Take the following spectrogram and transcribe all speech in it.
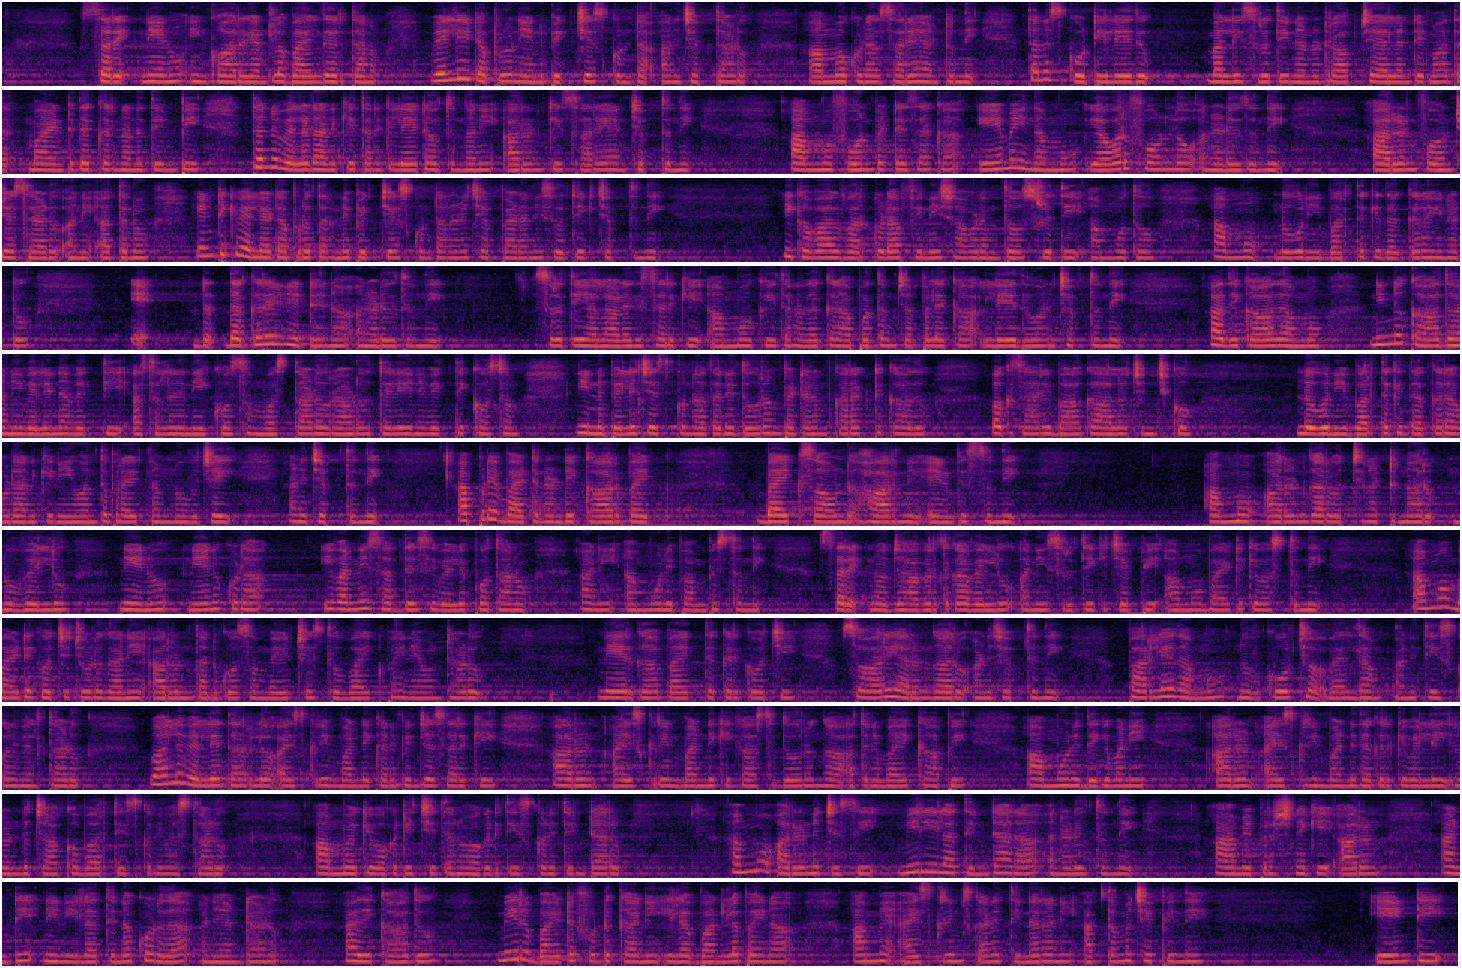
సరే నేను ఇంకో అరగంటలో బయలుదేరుతాను. వెళ్ళేటప్పుడు నేను పిక్ చేసుకుంటా అని చెప్తాడు. అమ్మ కూడా సరే అంటుంది. తన స్కూటీ లేదు. మళ్ళీ శృతి నన్ను డ్రాప్ చేయాలంటే మా మా ఇంటి దగ్గర నన్ను దింపి తను వెళ్ళడానికి తనకి లేట్ అవుతుందని అరుణ్కి సరే అని చెప్తుంది. అమ్మ ఫోన్ పెట్టేశాక ఏమైందమ్ము? ఎవరు ఫోన్లో? అని అడుగుతుంది. అరుణ్ ఫోన్ చేశాడు అని అతను ఇంటికి వెళ్ళేటప్పుడు తనని పిక్ చేసుకుంటానని చెప్పాడని శృతికి చెప్తుంది. ఇక వాళ్ళ వర్క్ కూడా ఫినిష్ అవడంతో శృతి అమ్ముతో అమ్ము నువ్వు నీ భర్తకి దగ్గరైనట్టు దగ్గరైనట్టేనా? అని అడుగుతుంది. శృతి అలా అడిగేసరికి అమ్ముకి తన దగ్గర అబద్ధం చెప్పలేక లేదు అని చెప్తుంది. అది కాదు నిన్ను కాదు అని వెళ్ళిన వ్యక్తి అసలు నీ కోసం వస్తాడో రాడో తెలియని వ్యక్తి కోసం నిన్ను పెళ్ళి చేసుకున్న అతని దూరం పెట్టడం కరెక్ట్ కాదు. ఒకసారి బాగా ఆలోచించుకో. నువ్వు నీ భర్తకి దగ్గర అవడానికి నీ వంతు ప్రయత్నం నువ్వు చెయ్యి అని చెప్తుంది. అప్పుడే బయట నుండి car bike bike sound horn వినిపిస్తుంది. అమ్మో అరుణ్ గారు వచ్చినట్టున్నారు. నువ్వు వెళ్ళు. నేను నేను కూడా ఇవన్నీ సర్దేసి వెళ్ళిపోతాను అని అమ్ముని పంపిస్తుంది. సరే నువ్వు జాగ్రత్తగా వెళ్ళు అని శృతికి చెప్పి అమ్ము బయటికి వస్తుంది. అమ్ము బయటకు వచ్చి చూడగానే అరుణ్ తన కోసం వెయిట్ చేస్తూ బైక్ పైనే ఉంటాడు. నేరుగా బైక్ దగ్గరికి వచ్చి సారీ అరుణ్ గారు అని చెప్తుంది. పర్లేదమ్ము నువ్వు కూర్చో వెళ్దాం అని తీసుకొని వెళ్తాడు. వాళ్ళు వెళ్ళే దారిలో ఐస్ క్రీమ్ బండి కనిపించేసరికి అరుణ్ ఐస్ క్రీమ్ బండికి కాస్త దూరంగా అతని బైక్ ఆపి ఆ అమ్ముని దిగమని అరుణ్ ఐస్ క్రీమ్ బండి దగ్గరికి వెళ్ళి రెండు చాకోబార్ తీసుకుని వస్తాడు. అమ్మకి అమ్ముకి ఒకటి ఇచ్చి తను ఒకటి తీసుకొని తింటారు. అమ్ము అరుణ్ని చూసి మీరు ఇలా తింటారా? అని అడుగుతుంది. ఆమె ప్రశ్నకి అరుణ్ అంటే నేను ఇలా తినకూడదా? అని అంటాడు. అది కాదు మీరు బయట ఫుడ్ కానీ ఇలా బండ్లపైన అమ్మే ఐస్ క్రీమ్స్ కానీ తినరని అత్తమ్మ చెప్పింది. ఏంటి?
